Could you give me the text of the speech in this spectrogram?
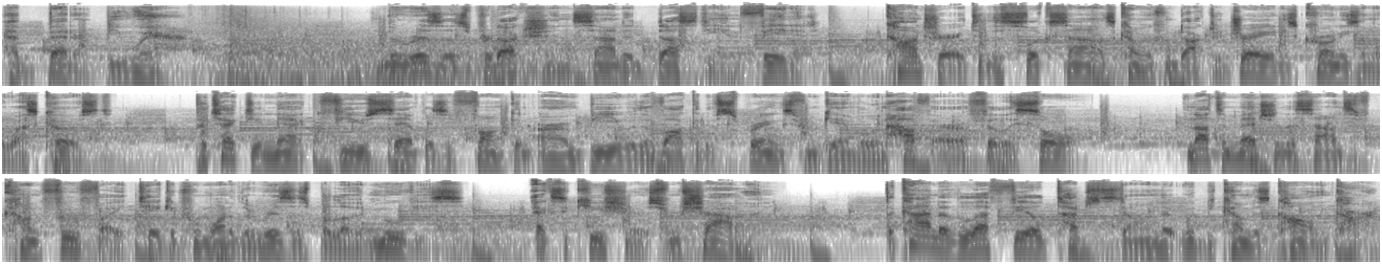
had better beware. The RZA's production sounded dusty and faded, contrary to the slick sounds coming from Dr. Dre and his cronies on the West Coast. Protect Your Neck fused samples of funk and R&B with evocative springs from Gamble and Huff era Philly soul. Not to mention the sounds of Kung Fu Fight taken from one of the RZA's beloved movies, Executioners from Shaolin. The kind of left field touchstone that would become his calling card.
